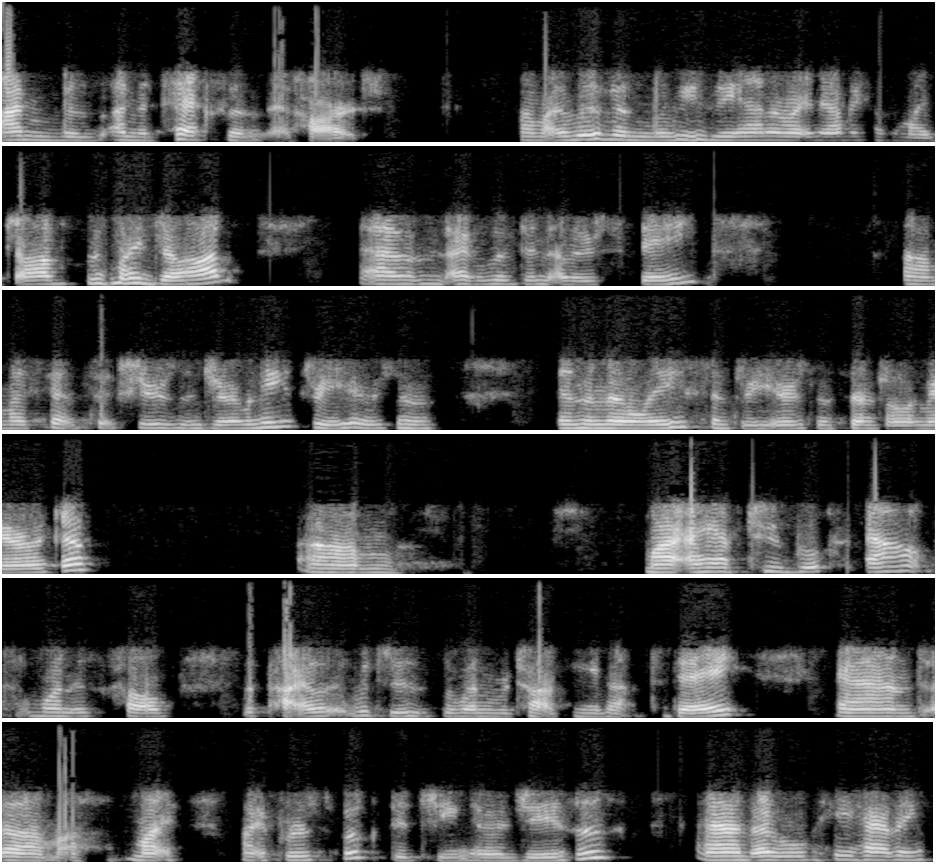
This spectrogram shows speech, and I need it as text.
I'm I'm a Texan at heart. Um, I live in Louisiana right now because of my job. My job, and I've lived in other states. Um, I spent six years in Germany, three years in in the Middle East, and three years in Central America. Um, my I have two books out. One is called The Pilot, which is the one we're talking about today, and um, my my first book, Did She Know Jesus? And I will be having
